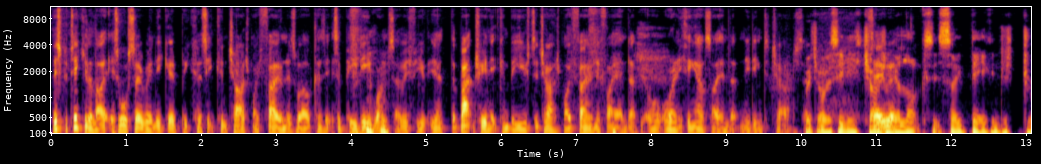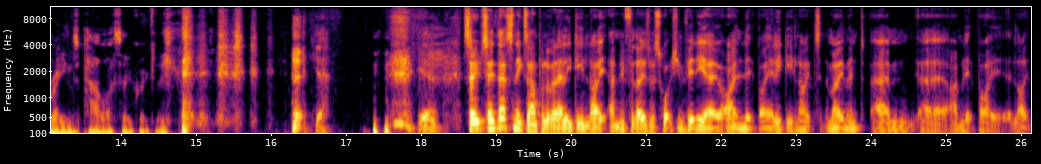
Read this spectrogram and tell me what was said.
This particular light is also really good because it can charge my phone as well because it's a PD one. So if you, you know, the battery in it can be used to charge my phone if I end up or, or anything else I end up needing to charge. So, Which obviously needs charging so, uh, a lot because it's so big and just drains power so quickly. yeah. yeah. So so that's an example of an LED light. I mean, for those of us watching video, I'm lit by LED lights at the moment. Um, uh, I'm lit by light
